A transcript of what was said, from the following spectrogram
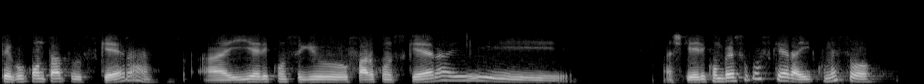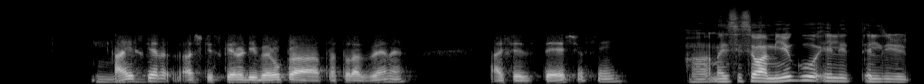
pegou contato do Skera. Aí ele conseguiu falar com o Skera e Acho que ele conversou com o Esquerda, aí começou. Hum. Aí Esquerda, acho que Esquerda liberou para trazer, né? Aí fez teste, assim. Ah, mas esse seu amigo, ele, ele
